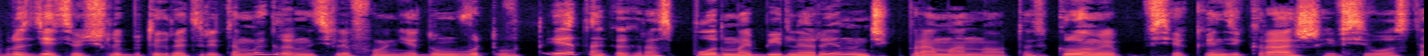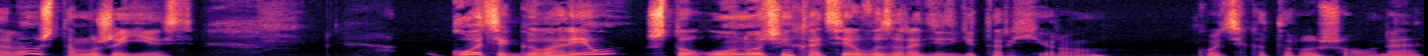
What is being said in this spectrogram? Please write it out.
просто дети очень любят играть в ритм-игры на телефоне. Я думаю, вот, вот это как раз под мобильный рыночек прямо оно. То есть кроме всех Candy Crush и всего остального, что там уже есть. Котик говорил, что он очень хотел возродить Guitar Hero. Котик, который ушел, да?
